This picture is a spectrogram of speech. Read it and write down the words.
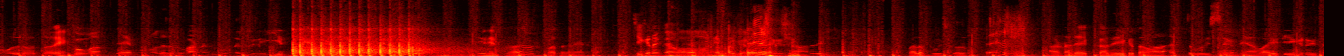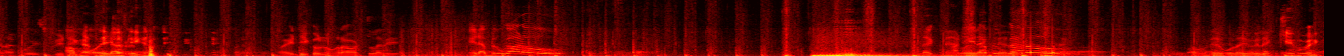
මොදරවත් තරෙන් කෝම මොදල කන්න චිකන බල පෝස් බල අන්න දැක්කද? ඒක තමා ඇත්ත පොයිස්ස එක මෙයා වයිටයකට විතර පොයිස් පිට. වයිට කොල්ලුම් රවට් ලදී එඩම් ගානෝ ලැක් නෑ ගානෝ කවුදයකු ලයිවල කිව් එක.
